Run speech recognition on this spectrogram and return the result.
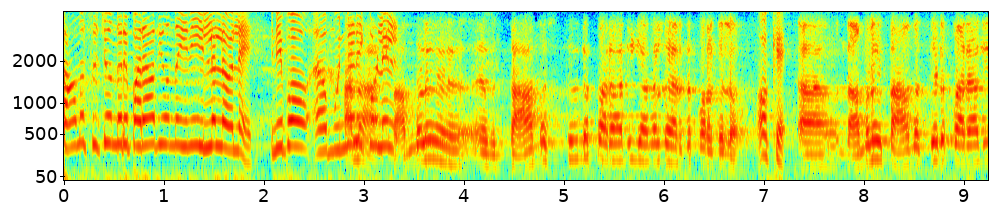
താമസിച്ചു എന്നൊരു പരാതി ഒന്നും ഇനി ഇല്ലല്ലോ അല്ലേ? ഇനിയിപ്പോ മുന്നണിക്കുള്ളിൽ നമ്മൾ താമസത്തിന്റെ പരാതി ഞങ്ങൾ നേരത്തെ പറഞ്ഞല്ലോ. ഓക്കെ. നമ്മൾ താമസത്തിന്റെ പരാതി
